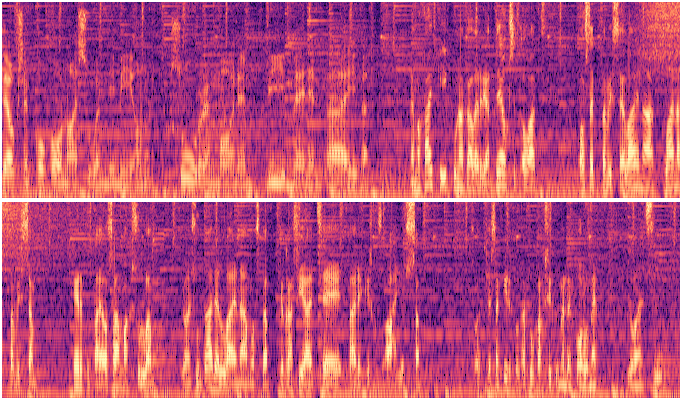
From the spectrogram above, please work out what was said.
teoksen kokonaisuuden nimi on Suuremmoinen viimeinen päivä. Nämä kaikki Ikkunagallerian teokset ovat ostettavissa ja lainattavissa kerta- tai osamaksulla Joensuun taidelainaamosta, joka sijaitsee taidekeskus Ahjossa, soitteessa Kirkkokatu 23 Joensuu.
